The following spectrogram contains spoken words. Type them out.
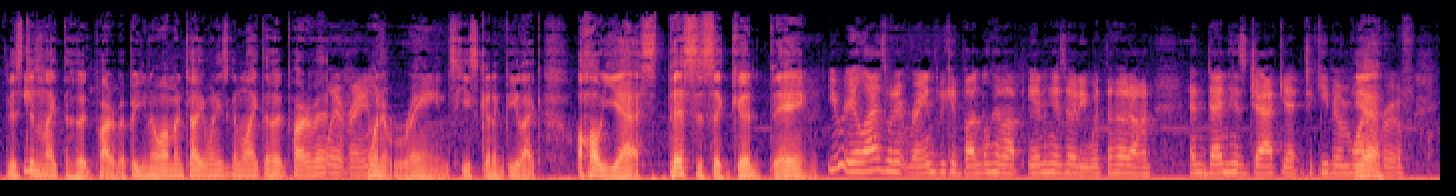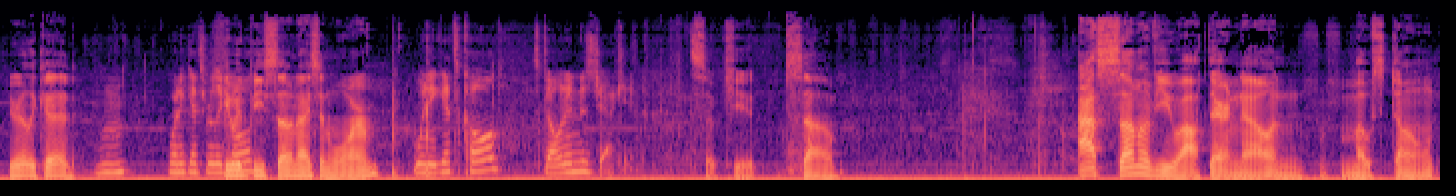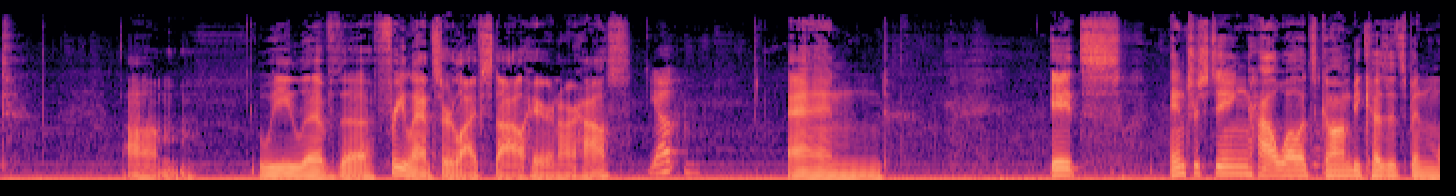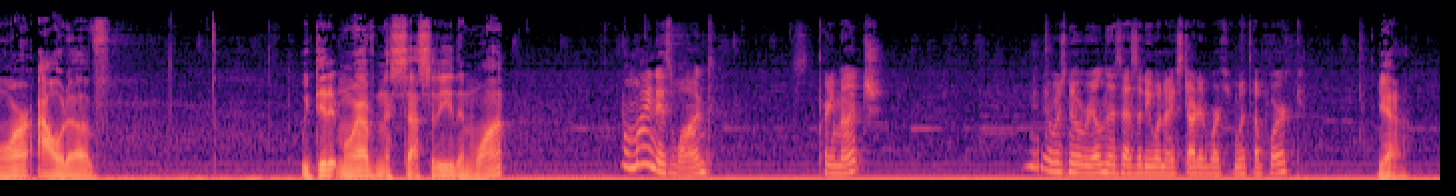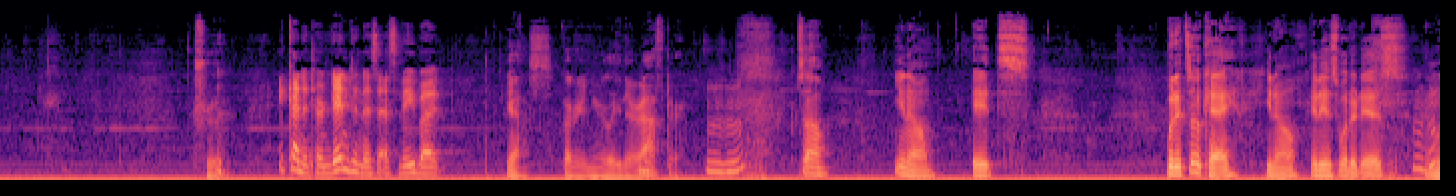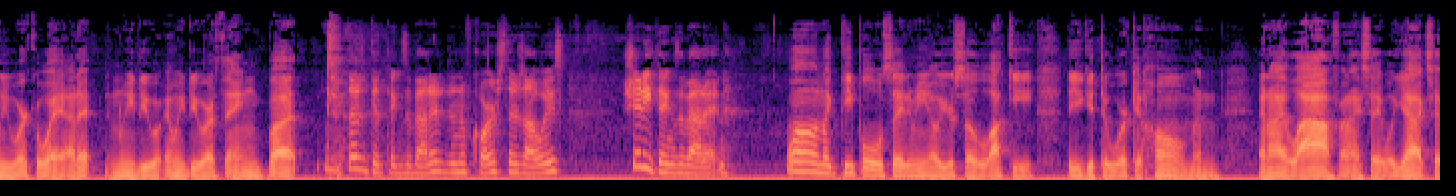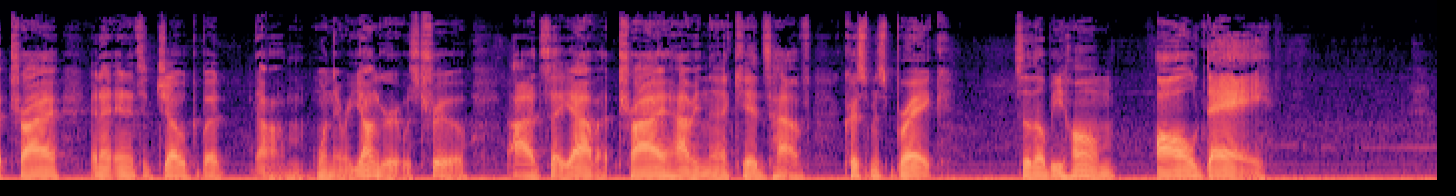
He just He's- didn't like the hood part of it. But you know what I'm going to tell you when he's going to like the hood part of it? When it rains. When it rains. He's going to be like, oh, yes, this is a good thing. You realize when it rains, we could bundle him up in his hoodie with the hood on, and then his jacket to keep him Yeah. waterproof. You're really good. When it gets really He cold, would be so nice and warm. when he gets cold, he's going in his jacket. So cute. So, as some of you out there know, and most don't, um, we live the freelancer lifestyle here in our house. Yep. and it's interesting how well it's gone because it's been more out of we did it more out of necessity than want Well, mine is want. Pretty much. There was no real necessity when I started working with Upwork. yeah true It kind of turned into necessity, but yes very nearly thereafter mm-hmm. so you know it's but it's okay you know it is what it is, and we work away at it and we do and we do our thing but there's good things about it, and of course, there's always shitty things about it. Well, and like people will say to me, "Oh, you're so lucky that you get to work at home," and and I laugh and I say, "Well, yeah, except try." And I, and it's a joke, but um, when they were younger, it was true. I'd say, "Yeah, but try having the kids have Christmas break, so they'll be home all day,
